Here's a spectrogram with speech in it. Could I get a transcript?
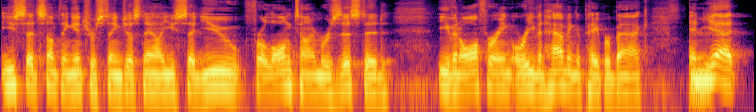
you said something interesting just now. You said you, for a long time, resisted even offering or even having a paperback. And Mm-hmm. yet,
